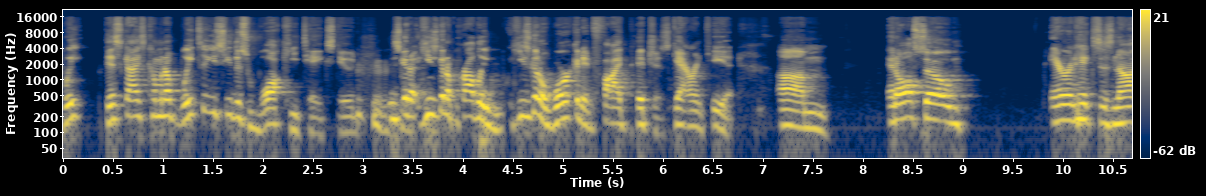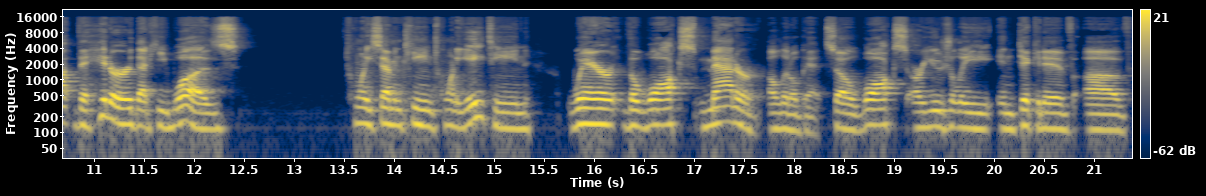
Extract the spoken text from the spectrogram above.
wait, this guy's coming up. Wait till you see this walk he takes, dude. He's gonna he's gonna probably he's gonna work it in five pitches, guarantee it. Um, and also, Aaron Hicks is not the hitter that he was 2017, 2018, where the walks matter a little bit. So walks are usually indicative of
